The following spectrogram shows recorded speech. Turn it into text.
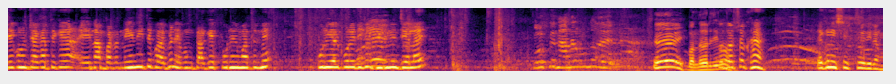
যে কোনো জায়গা থেকে এই নাম্বারটা নিয়ে নিতে পারবেন এবং তাকে ফোনের মাধ্যমে কুরিয়ার করে দিবে বিভিন্ন জেলায়। বন্ধ করে দিব। দর্শক হ্যাঁ এখানেই শেষ করে দিলাম।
